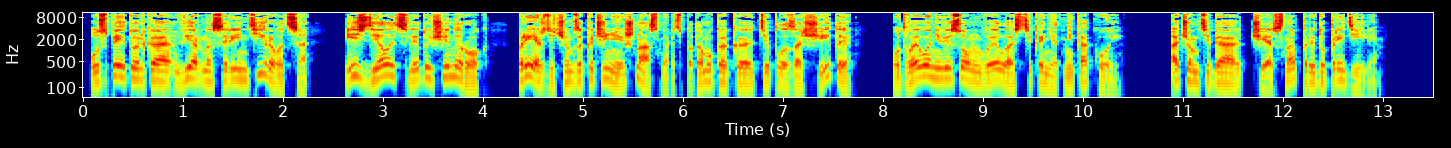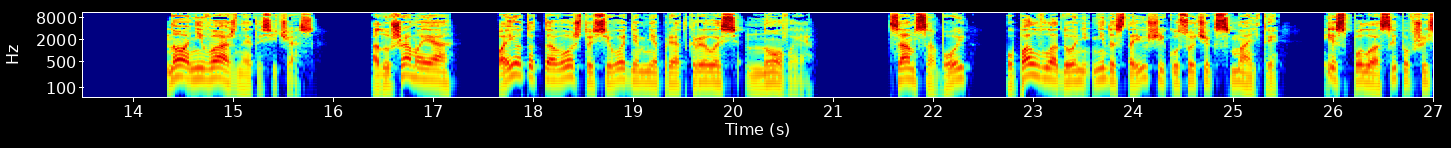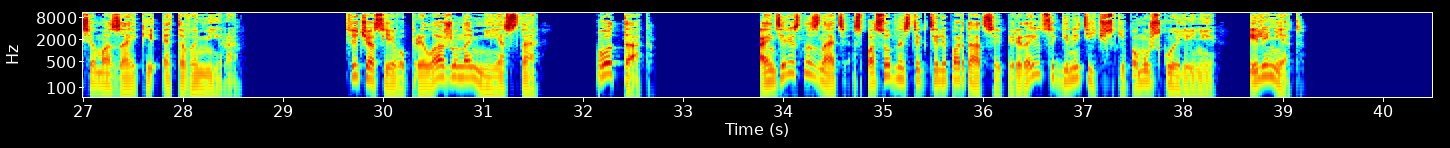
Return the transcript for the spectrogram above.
Успей только верно сориентироваться и сделать следующий нырок, прежде чем закоченеешь насмерть, потому как э, теплозащиты у твоего невесомого эластика нет никакой, о чем тебя честно предупредили. Но неважно это сейчас. А душа моя поет от того, что сегодня мне приоткрылось новое. Сам собой упал в ладонь недостающий кусочек смальты из полуосыпавшейся мозаики этого мира. Сейчас я его прилажу на место. Вот так. А интересно знать, способности к телепортации передаются генетически по мужской линии или нет?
